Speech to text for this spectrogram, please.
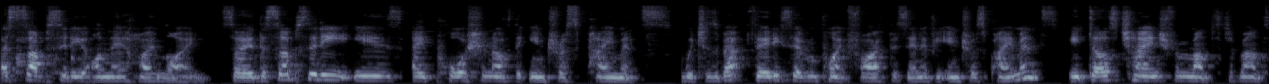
a subsidy on their home loan. So the subsidy is a portion of the interest payments, which is about 37.5% of your interest payments. It does change from month to month,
